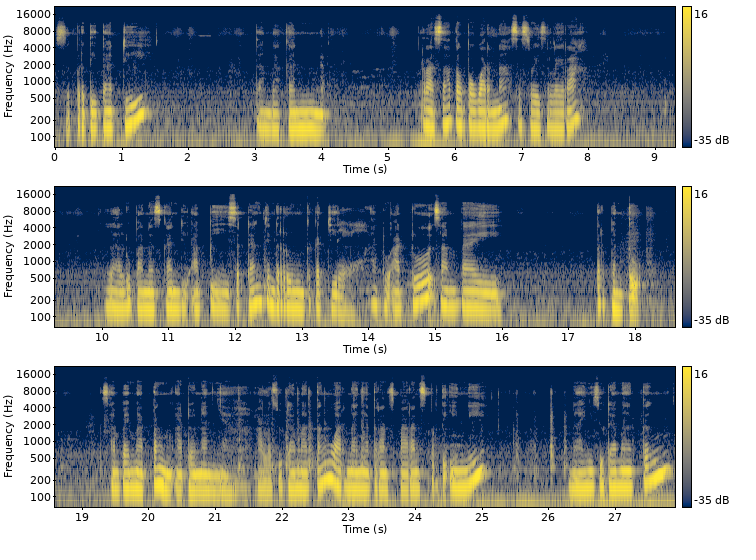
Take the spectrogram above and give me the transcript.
Seperti tadi tambahkan rasa atau pewarna sesuai selera. Lalu panaskan di api sedang cenderung kekecil. Aduk-aduk sampai terbentuk sampai matang adonannya. Kalau sudah matang warnanya transparan seperti ini. Nah ini sudah matang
